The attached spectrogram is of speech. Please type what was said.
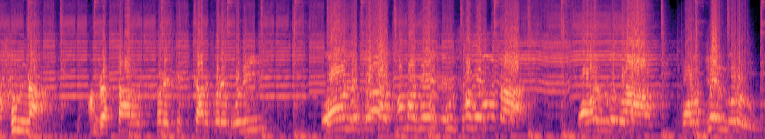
আসুন না আমরা তার অক্ষরে চিৎকার করে বলি পণ সমাজের কুসংস্কার। প্রথা বর্জন করুন।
